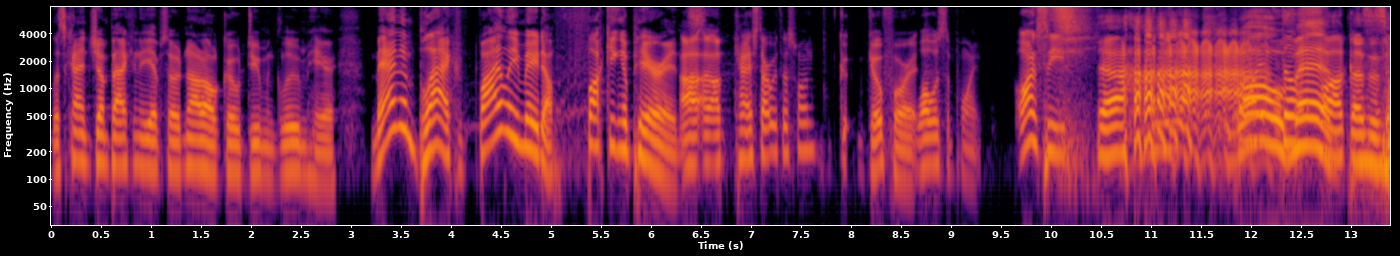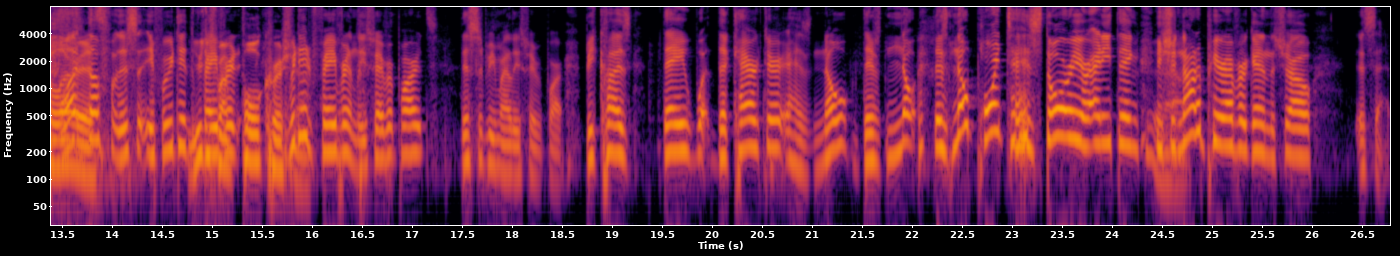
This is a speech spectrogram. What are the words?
let's kind of jump back into the episode. Not all go doom and gloom here. Man in Black finally made a fucking appearance. uh, uh, can I start with this one? G- go for it. What was the point? Honestly, yeah. what the fuck? This is hilarious. What the f- this? If we did You just went favorite, full if we did favorite and least favorite parts, this would be my least favorite part because they w- the character has no there's no there's no point to his story or anything. He should not appear ever again in the show. It's sad.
